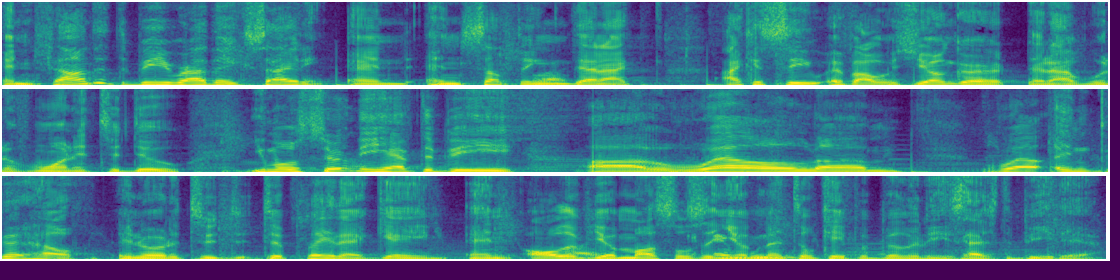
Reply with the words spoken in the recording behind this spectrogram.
and found it to be rather exciting and and something right. that I I could see if I was younger that I would have wanted to do. You most certainly have to be uh, well. Um, well, in good health in order to to play that game, and all of your muscles and, and your we, mental capabilities has to be there.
